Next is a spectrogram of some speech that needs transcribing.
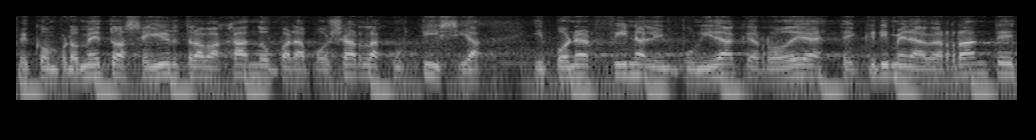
me comprometo a seguir trabajando para apoyar la justicia y poner fin a la impunidad que rodea este crimen aberrante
